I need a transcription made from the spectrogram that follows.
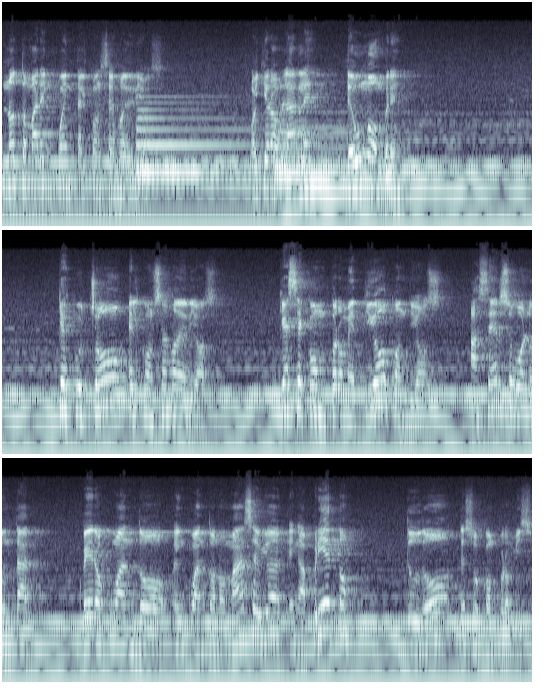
no tomar en cuenta el consejo de Dios? Hoy quiero hablarle de un hombre que escuchó el consejo de Dios, que se comprometió con Dios a hacer su voluntad, pero cuando en cuanto nomás se vio en aprieto, dudó de su compromiso.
